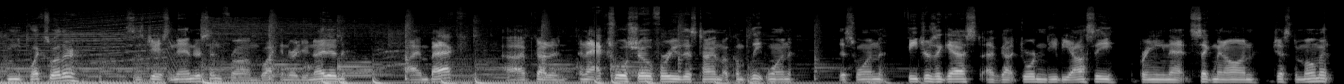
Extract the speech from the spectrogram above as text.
Welcome to Plex Weather. This is Jason Anderson from Black and Red United. I'm back. Uh, I've got a, an actual show for you this time, a complete one. This one features a guest. I've got Jordan DiBiase bringing that segment on just a moment.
